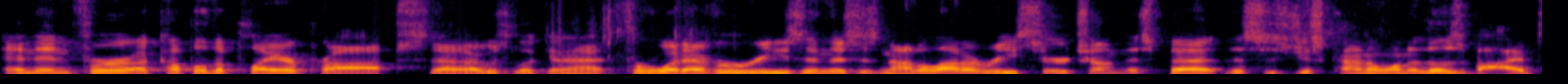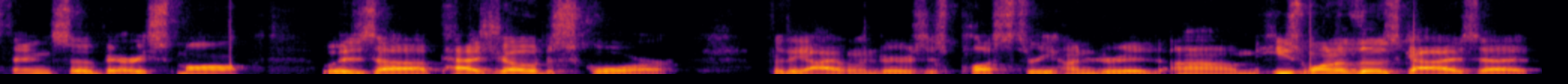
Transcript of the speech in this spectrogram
and then for a couple of the player props that I was looking at, for whatever reason, this is not a lot of research on this bet. This is just kind of one of those vibe things. So very small was uh, Pageau to score for the Islanders is plus 300. Um, he's one of those guys that,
